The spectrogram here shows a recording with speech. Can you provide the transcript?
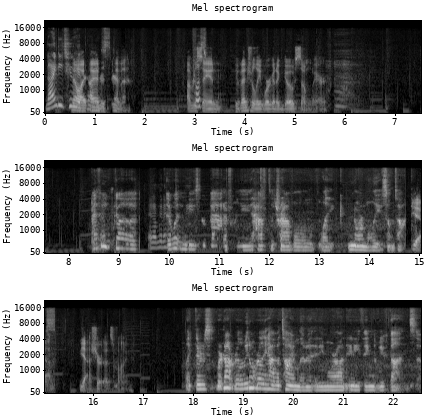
92 No, I, hit I points. understand that. I'm Plus- just saying eventually we're gonna go somewhere. I think uh, And I'm gonna it wouldn't be so bad if we have to travel like normally sometimes. Yeah. Yeah, sure, that's fine. Like there's we're not really we don't really have a time limit anymore on anything that we've done. So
